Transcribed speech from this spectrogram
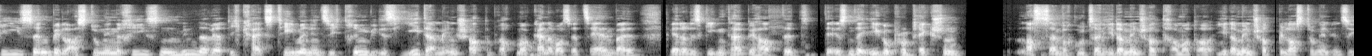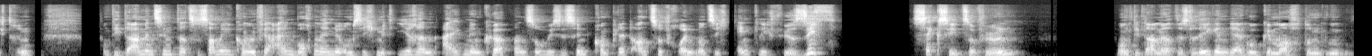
riesen Belastungen, riesen Minderwertigkeitsthemen in sich drin, wie das jeder Mensch hat. Da braucht man auch keiner was erzählen, weil wer da das Gegenteil behauptet, der ist in der Ego-Protection. Lass es einfach gut sein. Jeder Mensch hat Traumata. Jeder Mensch hat Belastungen in sich drin. Und die Damen sind da zusammengekommen für ein Wochenende, um sich mit ihren eigenen Körpern, so wie sie sind, komplett anzufreunden und sich endlich für sich sexy zu fühlen. Und die Dame hat das legendär gut gemacht und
